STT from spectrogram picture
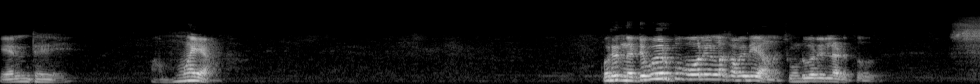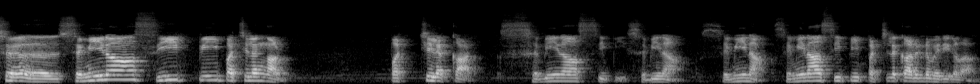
എന്റെ അമ്മയാണ്. ഒരു നെടുവീർപ്പ് പോലെയുള്ള കവിതയാണ് ചൂണ്ടുവരലിൽ അടുത്തത് Semeena C P Pachilangad. Pachilakkad. Semeena C P Semeena Semeena Semeena C P പച്ചിലക്കാടിന്റെ വരികളാണ്.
